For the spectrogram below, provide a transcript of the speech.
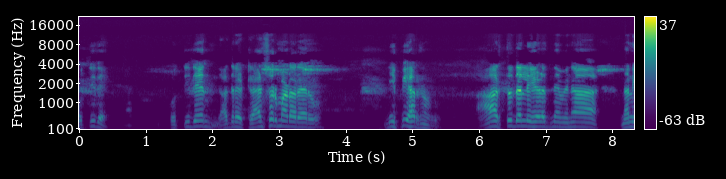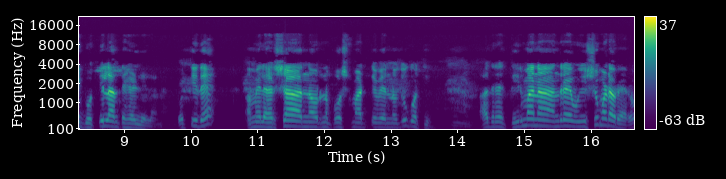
ಗೊತ್ತಿದೆ. ಗೊತ್ತಿದೆ ಆದರೆ ಟ್ರಾನ್ಸ್ಫರ್ ಮಾಡೋರು ಯಾರು? ಡಿ ಪಿ ಆರ್ನವರು. ಆ ಅರ್ಥದಲ್ಲಿ ಹೇಳಿದ್ನೇ ವಿನ ನನಗೆ ಗೊತ್ತಿಲ್ಲ ಅಂತ ಹೇಳಲಿಲ್ಲ ನಾನು. ಗೊತ್ತಿದೆ ಆಮೇಲೆ ಹರ್ಷ ಅನ್ನೋರ್ನ ಪೋಸ್ಟ್ ಮಾಡ್ತೀವಿ ಅನ್ನೋದು ಗೊತ್ತಿದೆ. ಆದರೆ ತೀರ್ಮಾನ ಅಂದರೆ ಇಶ್ಯೂ ಮಾಡೋರು ಯಾರು?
